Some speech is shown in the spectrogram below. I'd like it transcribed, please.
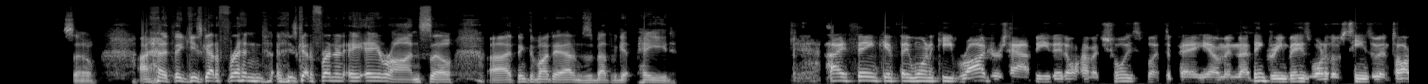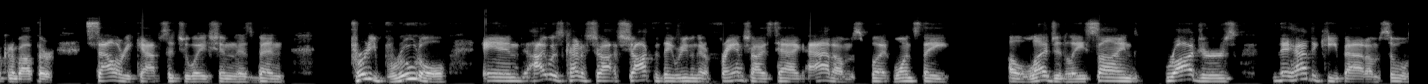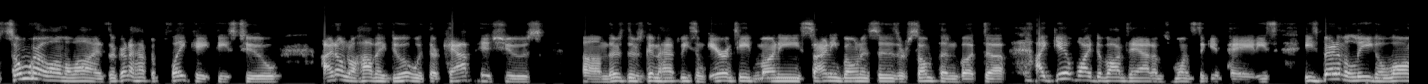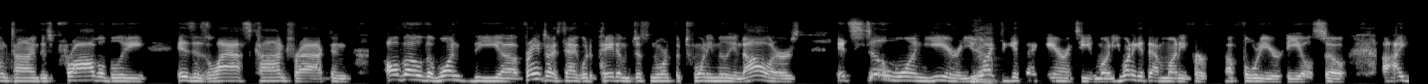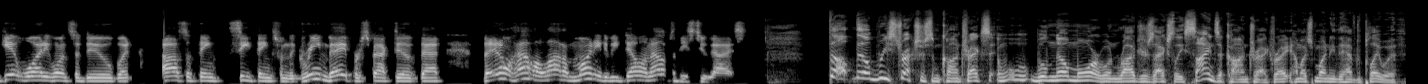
So I, think he's got a friend. He's got a friend in Aaron. So uh, I think Davante Adams is about to get paid. I think if they want to keep Rodgers happy, they don't have a choice but to pay him. And I think Green Bay is one of those teams we've been talking about. Their salary cap situation has been pretty brutal. And I was kind of shocked, shocked that they were even going to franchise tag Adams. But once they allegedly signed Rodgers, they had to keep Adams. So somewhere along the lines, they're going to have to placate these two. I don't know how they do it with their cap issues. Um, there's there's going to have to be some guaranteed money, signing bonuses, or something. But uh, I get why Davante Adams wants to get paid. He's he's been in the league a long time. This probably is his last contract. And although the one the uh, franchise tag would have paid him just north of twenty million dollars, it's still one year, and you yeah. like to get that guaranteed money. You want to get that money for a four year deal. So uh, I get what he wants to do, but I also think see things from the Green Bay perspective that they don't have a lot of money to be dealing out to these two guys. They'll, they'll restructure some contracts, and we'll, we'll know more when Rodgers actually signs a contract, right? How much money they have to play with.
